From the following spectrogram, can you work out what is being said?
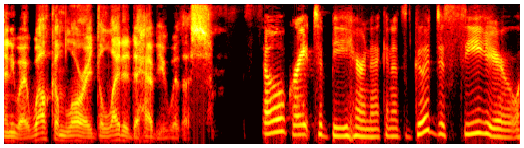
anyway, welcome, Laurie. Delighted to have you with us. So great to be here, Nick, and it's good to see you.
